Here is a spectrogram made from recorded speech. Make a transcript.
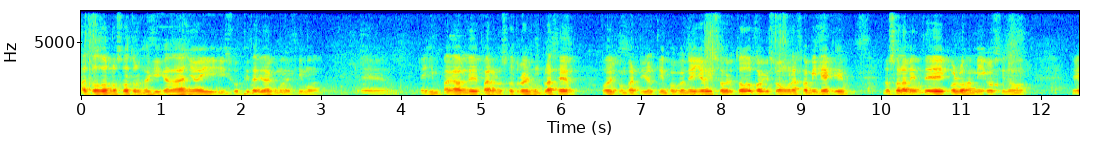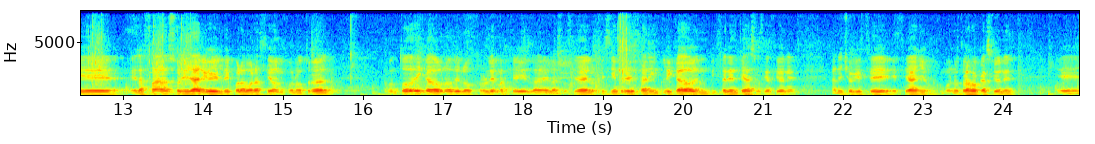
a todos nosotros aquí cada año y, y su hospitalidad, como decimos, eh, es impagable. Para nosotros es un placer poder compartir el tiempo con ellos y sobre todo porque son una familia que no solamente con los amigos, sino eh, el afán solidario y el de colaboración con otras, con todos y cada uno de los problemas que hay en la, en la sociedad, de los que siempre están implicados en diferentes asociaciones, han hecho que este, este año, como en otras ocasiones, eh,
